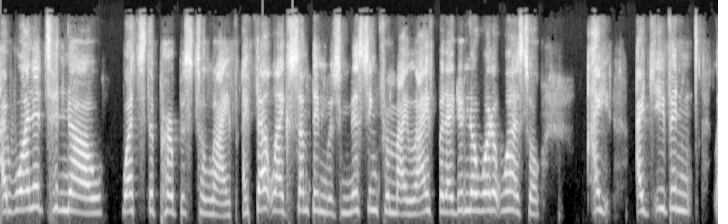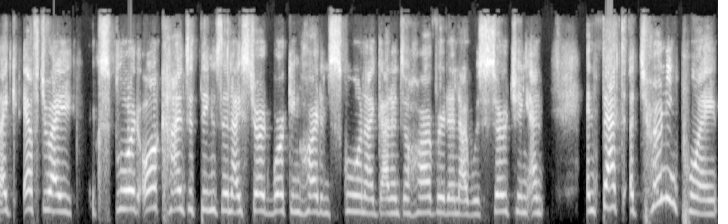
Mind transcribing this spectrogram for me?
I wanted to know what's the purpose to life. I felt like something was missing from my life, but I didn't know what it was. So I I even like after I explored all kinds of things and I started working hard in school and I got into Harvard and I was searching and in fact a turning point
